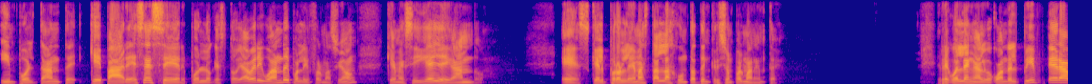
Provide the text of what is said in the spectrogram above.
Importante. Que parece ser, por lo que estoy averiguando y por la información que me sigue llegando, es que el problema está en las juntas de inscripción permanente. Recuerden algo, cuando el PIB era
